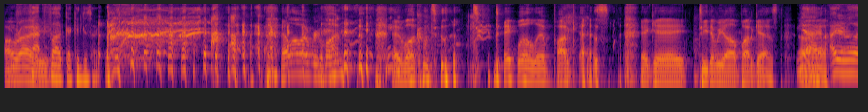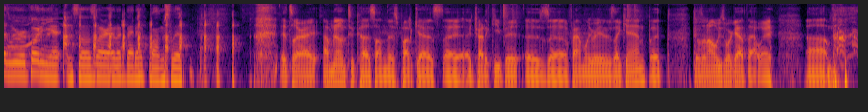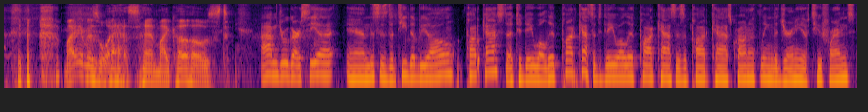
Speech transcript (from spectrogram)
All You right. Fat fuck. I could just. Hello, everyone, and welcome to the Today Will Live podcast, aka TWL podcast. Yeah, Uh, I, I didn't realize we were recording it. I'm so sorry. I let that f bomb slip. it's all right. I'm known to cuss on this podcast. I, I try to keep it as uh, family rated as I can, but doesn't always work out that way. Um, my name is Wes, and my co-host. I'm Drew Garcia, and this is the TWL podcast, the Today Well Live podcast. The Today Well Live podcast is a podcast chronicling the journey of two friends.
